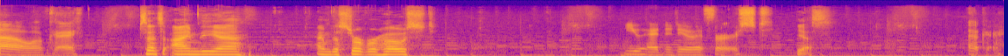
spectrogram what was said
Oh, okay. since I'm the, uh, I'm the server host. You had to do it first. Yes. Okay.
